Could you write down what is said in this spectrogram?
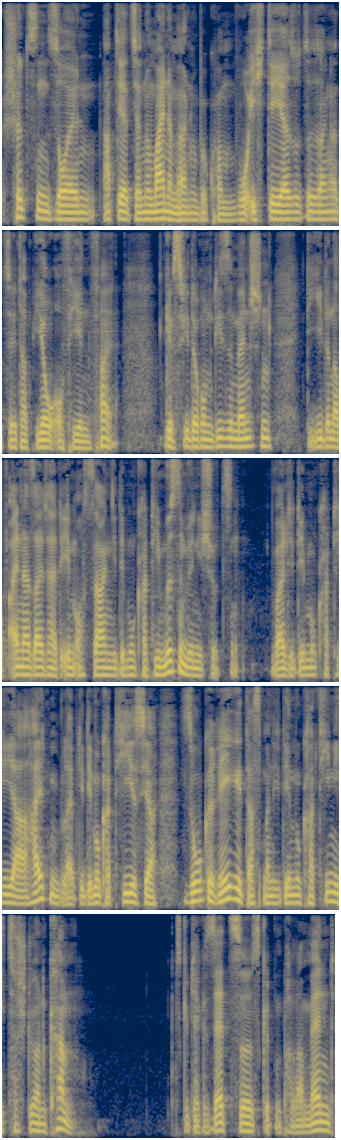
schützen sollen, habt ihr jetzt ja nur meine Meinung bekommen, wo ich dir ja sozusagen erzählt habe, yo, auf jeden Fall. Gibt es wiederum diese Menschen, die dann auf einer Seite halt eben auch sagen, die Demokratie müssen wir nicht schützen, weil die Demokratie ja erhalten bleibt. Die Demokratie ist ja so geregelt, dass man die Demokratie nicht zerstören kann. Es gibt ja Gesetze, es gibt ein Parlament,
